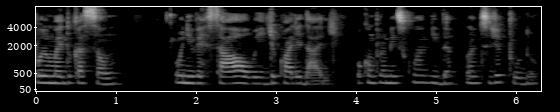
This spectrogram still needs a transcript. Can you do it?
por uma educação universal e de qualidade. O compromisso com a vida, antes de tudo.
